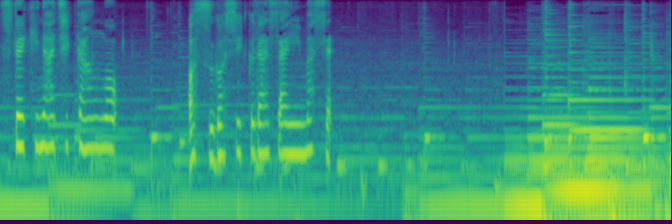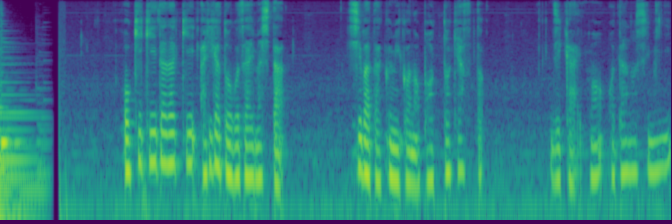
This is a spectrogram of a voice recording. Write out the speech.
素敵な時間をお過ごしくださいませ。お聞きいただきありがとうございました。柴田久美子のポッドキャスト。次回もお楽しみに。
